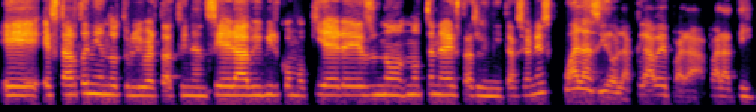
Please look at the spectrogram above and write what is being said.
eh, estar teniendo tu libertad financiera, vivir como quieres, no, no tener estas limitaciones? ¿Cuál ha sido la clave para, para ti?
